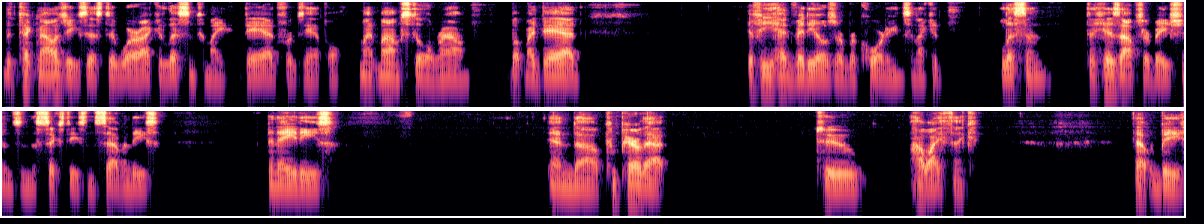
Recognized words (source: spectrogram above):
the technology existed where I could listen to my dad, for example. My mom's still around, but my dad, if he had videos or recordings, and I could listen to his observations in the 60s and 70s and 80s and uh, compare that to how I think. That would be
